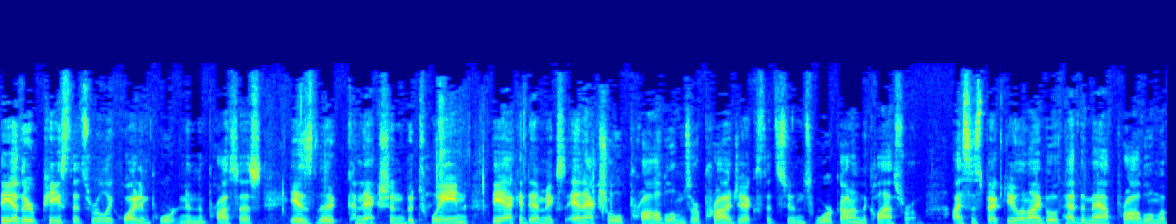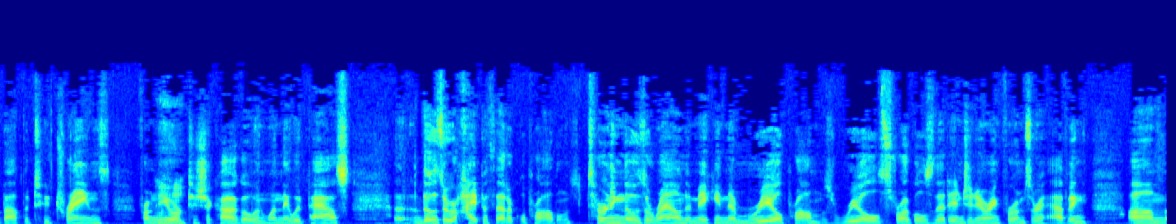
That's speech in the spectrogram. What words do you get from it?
The other piece that's really quite important in the process is the connection between the academics and actual problems or projects that students work on in the classroom. I suspect you and I both had the math problem about the two trains from New York to Chicago and when they would pass. Uh, those are hypothetical problems. Turning those around and making them real problems, real struggles that engineering firms are having, um,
